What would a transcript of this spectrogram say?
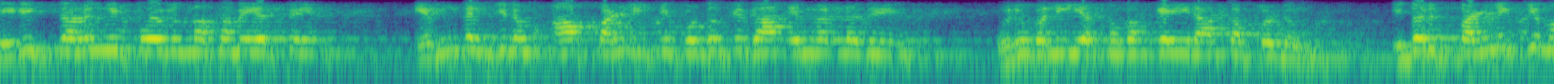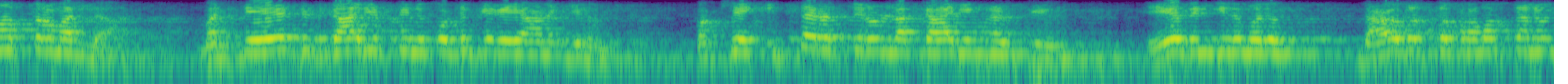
തിരിച്ചറിഞ്ഞിപ്പോരുന്ന സമയത്ത് എന്തെങ്കിലും ആ പള്ളിക്ക് കൊടുക്കുക എന്നുള്ളത് ഒരു വലിയ സുതക്കയിലാക്കപ്പെടും ഇതൊരു പള്ളിക്ക് മാത്രമല്ല മറ്റേത് കാര്യത്തിന് കൊടുക്കുകയാണെങ്കിലും പക്ഷേ ഇത്തരത്തിലുള്ള കാര്യങ്ങൾക്ക് ഏതെങ്കിലും ഒരു ദാവത്ത് പ്രവർത്തനം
